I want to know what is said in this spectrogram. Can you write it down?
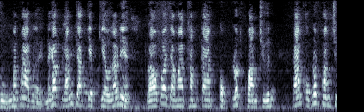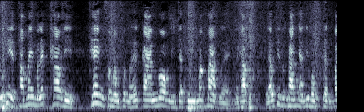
สูงมาก ๆ เลยนะครับ หลังจากเก็บเกี่ยวแล้วเนี่ย เราก็จะมาทำการอบลดความชื้น การอบลดความชื้นนี่ทำให้เมล็ดข้าวนี่แห้งสม่ำเสมอการงอกนี่จะดีมาก ๆเลยนะครับ แล้วที่สำคัญอย่างที่ผมเกรินไป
